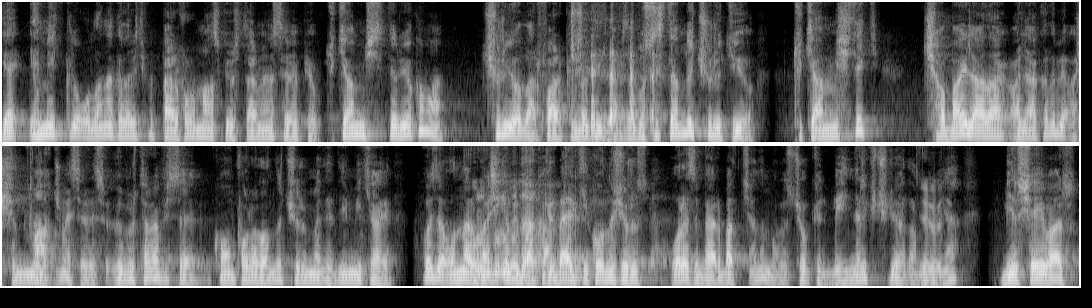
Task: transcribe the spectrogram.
Ya emekli olana kadar hiçbir performans göstermene sebep yok. Tükenmişlikleri yok ama çürüyorlar farkında değiller. Mesela bu sistemde çürütüyor. Tükenmişlik çabayla ala- alakalı bir aşınma Evet, çok. meselesi. Öbür taraf ise konfor alanında çürüme dediğim hikaye. O yüzden onlar Onun başka bir vaka. Belki konuşuruz. Orası berbat canım. Orası çok kötü. Beyinleri küçülüyor adamların Evet. ya. Bir şey var.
